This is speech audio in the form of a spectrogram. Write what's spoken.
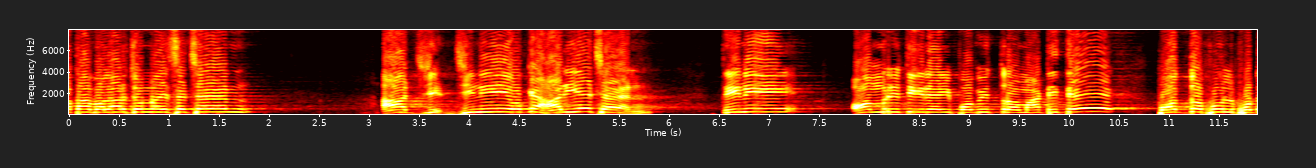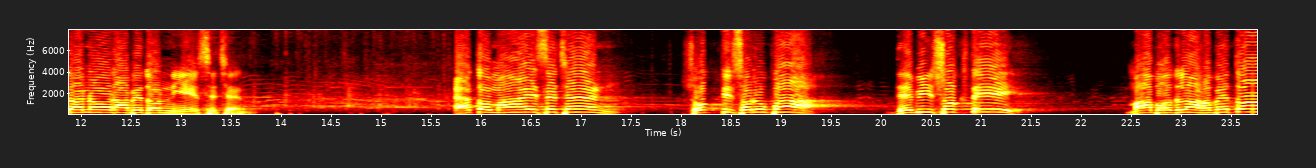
কথা বলার জন্য এসেছেন। আর যিনি ওকে হারিয়েছেন, তিনি অমৃতির এই পবিত্র মাটিতে পদ্মফুল ফোটানোর আবেদন নিয়ে এসেছেন। এত মা এসেছেন শক্তি স্বরূপা, দেবী শক্তি, মা বদলা হবে তো।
